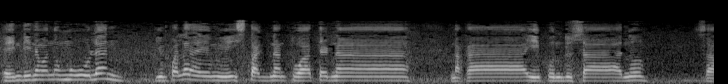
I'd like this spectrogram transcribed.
Eh hindi naman umuulan. Yung pala may stagnant water na nakaipon doon sa ano sa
